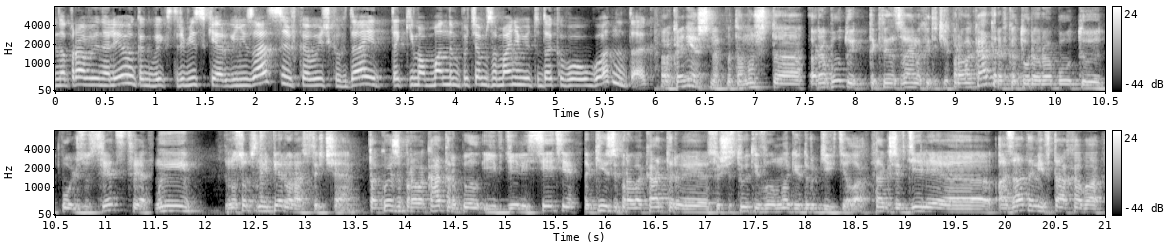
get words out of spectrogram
направо и налево как бы экстремистские организации в кавычках, да, и таким обманным путем заманивать туда кого угодно, так? А, конечно, потому что работают так называемых таких провокаторов, которые работают в пользу следствия. Мы ну, собственно, и первый раз встречаем. Такой же провокатор был и в деле сети. Такие же провокаторы существуют и во многих других делах. Также в деле э, Азата Мифтахова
